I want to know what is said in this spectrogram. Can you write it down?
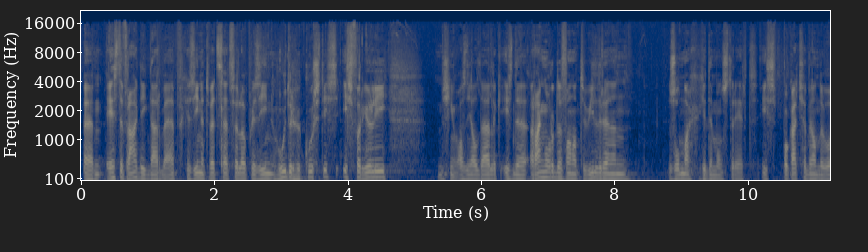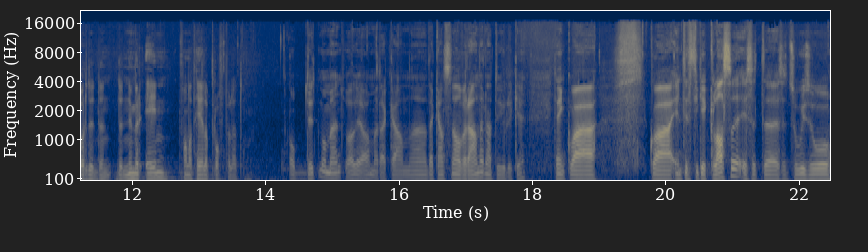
Ehm, eerste vraag die ik daarbij heb, gezien het wedstrijdverloop, gezien hoe er gekoerst is, is voor jullie, misschien was die al duidelijk, is de rangorde van het wielrennen zondag gedemonstreerd? Is Pogacar met andere woorden de, de nummer één van het hele profpeloton? Op dit moment wel, ja, maar dat kan, eh, dat kan snel veranderen natuurlijk. Hè. Ik denk qua, qua intrinsieke klasse is het, eh, is het sowieso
